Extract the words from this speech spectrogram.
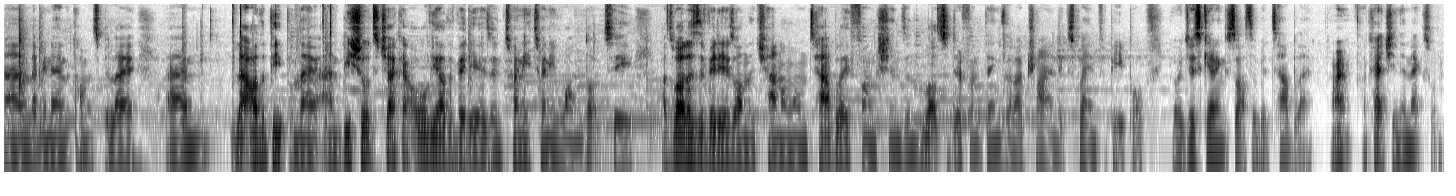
Uh, let me know in the comments below. Um, let other people know and be sure to check out all the other videos on 2021.2 as well as the videos on the channel on Tableau functions and lots of different things that I try and explain for people who are just getting started with Tableau. All right, I'll catch you in the next one.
